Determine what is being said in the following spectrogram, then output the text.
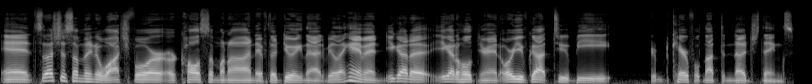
and so that's just something to watch for, or call someone on if they're doing that. Be like, hey man, you gotta you gotta hold in your hand, or you've got to be careful not to nudge things.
